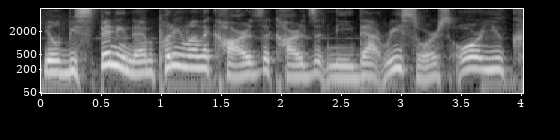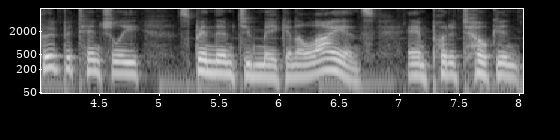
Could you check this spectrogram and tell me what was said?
You'll be spinning them, putting them on the cards, the cards that need that resource, or you could potentially spin them to make an alliance and put a token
